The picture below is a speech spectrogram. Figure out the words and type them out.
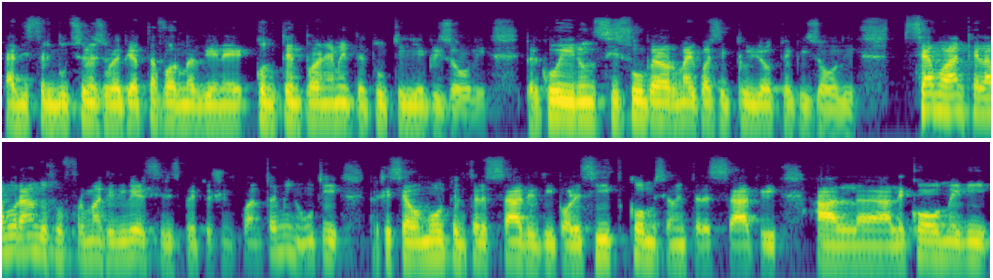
la distribuzione sulle piattaforme avviene contemporaneamente tutti gli episodi, per cui non si supera ormai quasi più gli 8 episodi. Stiamo anche lavorando su formati diversi rispetto ai 50 minuti perché siamo molto interessati tipo alle sitcom, siamo interessati al, alle comedy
